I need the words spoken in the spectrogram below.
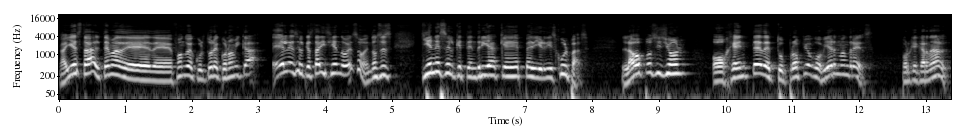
Ahí está el tema de Fondo de Cultura Económica. Él es el que está diciendo eso. Entonces, ¿quién es el que tendría que pedir disculpas? ¿La oposición o gente de tu propio gobierno, Andrés? Porque, carnal,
